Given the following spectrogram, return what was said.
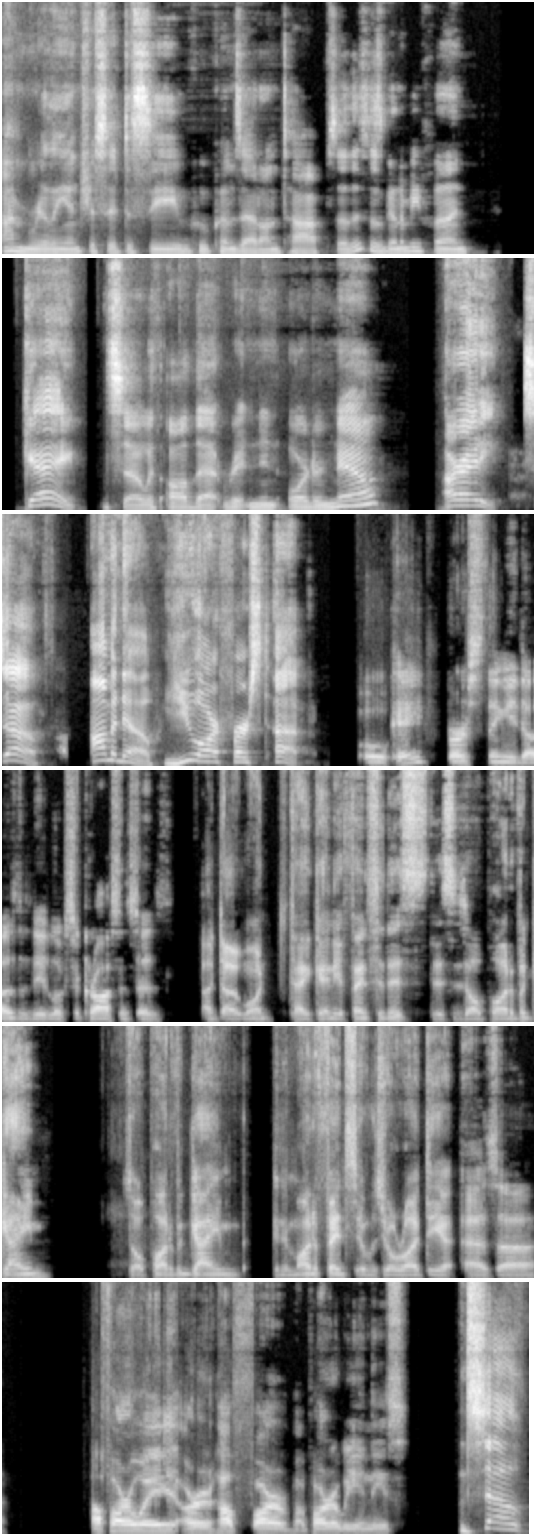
I'm really interested to see who comes out on top. So this is going to be fun. Okay. So with all that written in order now, Alrighty. So, Amino, you are first up. Okay. First thing he does is he looks across and says, I don't want to take any offense to this. This is all part of a game. It's all part of a game. And in my defense, it was your idea as uh how far away or how far apart are we in these? So,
